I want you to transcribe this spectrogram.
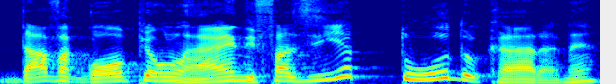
dava golpe online, fazia tudo, cara, né?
